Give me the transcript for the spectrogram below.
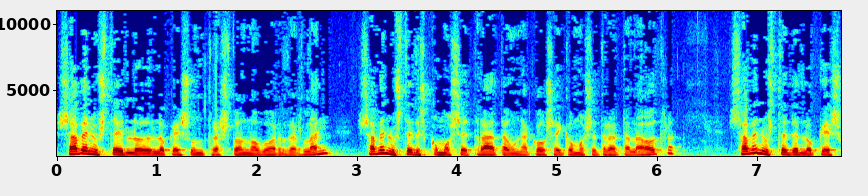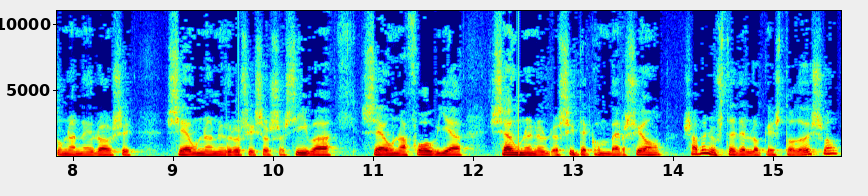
¿Saben ustedes lo, que es un trastorno borderline? ¿Saben ustedes cómo se trata una cosa y cómo se trata la otra? ¿Saben ustedes lo que es una neurosis, sea una neurosis obsesiva, sea una fobia, sea una neurosis de conversión? ¿Saben ustedes lo que es todo eso?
